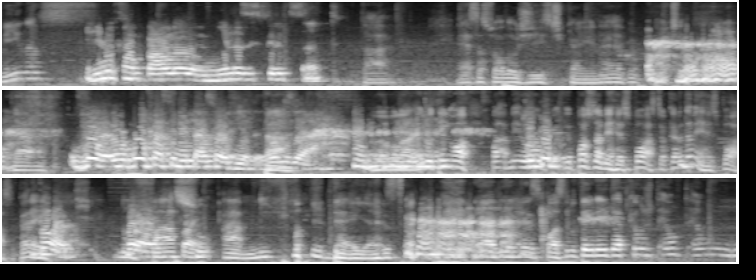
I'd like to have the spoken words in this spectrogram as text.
Minas. Rio, São Paulo, Minas e Espírito Santo. Tá essa sua logística aí, né? Da... Vou, eu vou facilitar a sua vida. Tá. Vamos lá. Vamos lá. Eu não tenho. Ó, eu, eu, posso dar minha resposta? Eu quero dar minha resposta. Peraí. Pode. Não pode, faço pode. a mínima ideia. Essa é a minha resposta. Não tenho nem ideia, porque é um, é um, é um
